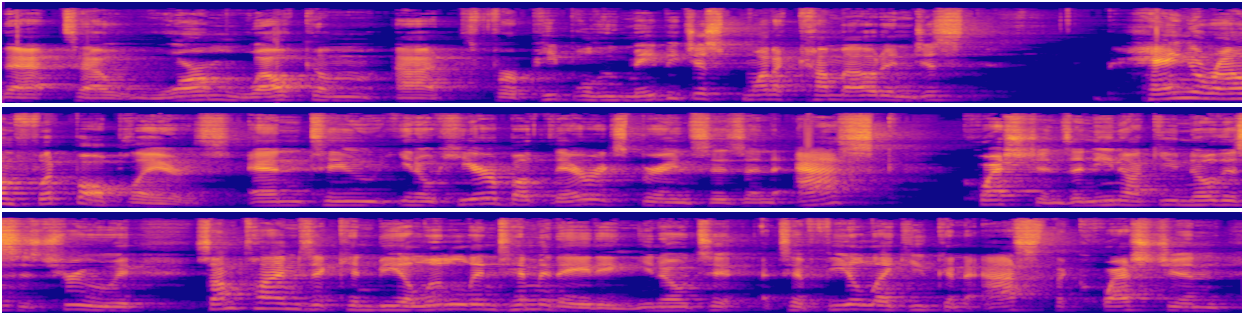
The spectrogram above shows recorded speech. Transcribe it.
that uh, warm welcome uh, for people who maybe just want to come out and just hang around football players and to you know hear about their experiences and ask questions. And Enoch, you know this is true. It, sometimes it can be a little intimidating, you know, to to feel like you can ask the question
